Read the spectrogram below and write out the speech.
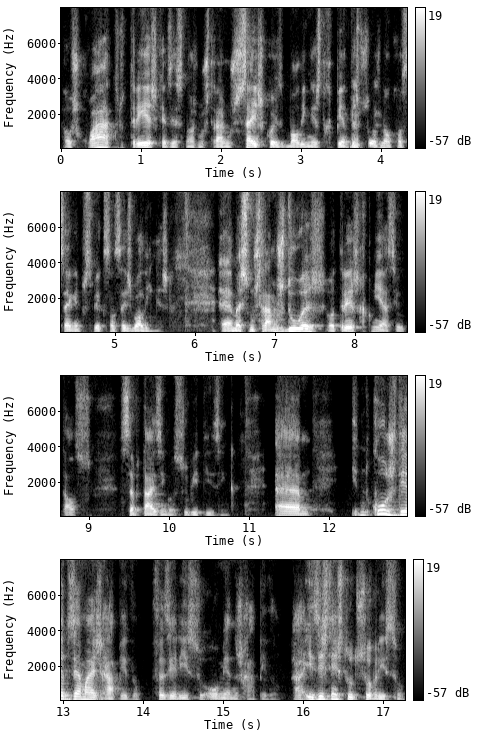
aos quatro, três, quer dizer, se nós mostrarmos seis coisas, bolinhas de repente, as pessoas não conseguem perceber que são seis bolinhas. Uh, mas se mostrarmos duas ou três, reconhecem o tal subtizing ou subitizing. Uh, com os dedos é mais rápido fazer isso ou menos rápido? Ah, existem estudos sobre isso?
